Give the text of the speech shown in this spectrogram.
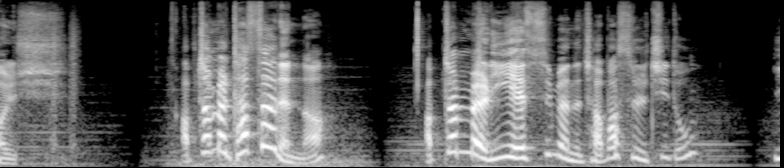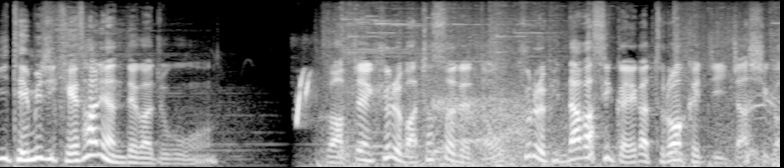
어이씨 앞전멸 탔어야 됐나? 앞전멸 2 했으면 잡았을지도? 이 데미지 계산이 안 돼가지고 그 앞전에 큐를 맞췄어야 됐다고? 큐를 빗나갔으니까 얘가 들어왔겠지 이 자식아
